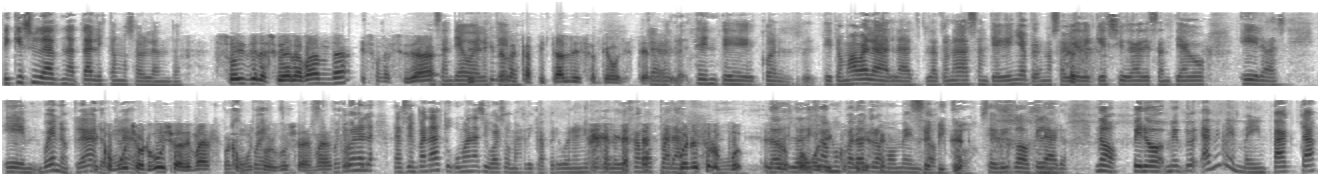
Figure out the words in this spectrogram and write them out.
de qué ciudad natal estamos hablando soy de la ciudad de La Banda, es una ciudad Santiago del Estero. la capital de Santiago del Estero. te, tomaba la, la, tonada santiagueña, pero no sabía de qué ciudad de Santiago eras. Eh, bueno, claro. con mucho orgullo, además. con mucho orgullo, además. Bueno, las empanadas tucumanas igual son más ricas, pero bueno, no importa, lo dejamos para. bueno, eso lo, lo, dejamos para otro momento. Se picó. Se picó, claro. No, pero a mí me impacta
